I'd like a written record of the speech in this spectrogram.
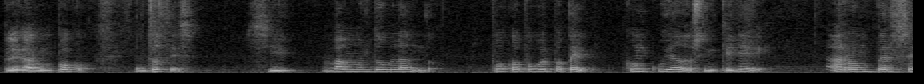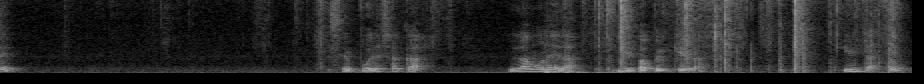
plegar un poco. Entonces, si vamos doblando poco a poco el papel con cuidado sin que llegue a romperse, se puede sacar la moneda y el papel queda intacto.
